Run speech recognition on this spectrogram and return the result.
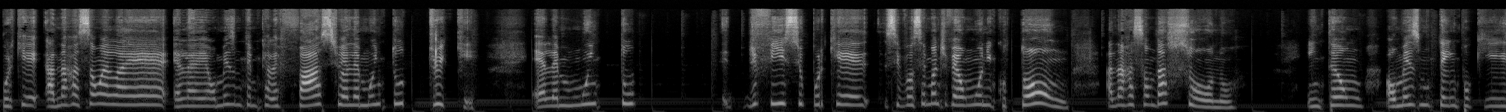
Porque a narração, ela é, ela é, ao mesmo tempo que ela é fácil, ela é muito tricky. Ela é muito eh, difícil, porque se você mantiver um único tom, a narração dá sono. Então, ao mesmo tempo que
